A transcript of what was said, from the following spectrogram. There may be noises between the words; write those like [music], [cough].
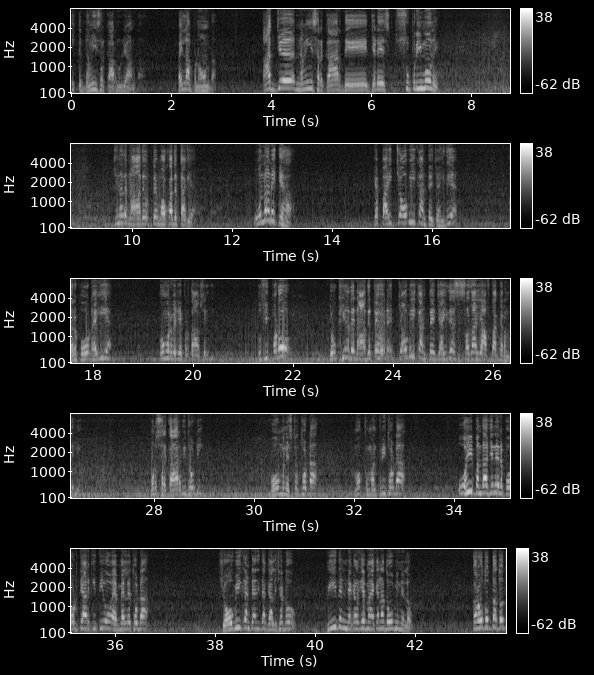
ਇੱਕ ਨਵੀਂ ਸਰਕਾਰ ਨੂੰ ਲਿਆਉਣ ਦਾ, ਪਹਿਲਾਂ ਬਣਾਉਣ ਦਾ। ਅੱਜ ਨਵੀਂ ਸਰਕਾਰ ਦੇ ਜਿਹੜੇ ਸੁਪਰੀਮੋ ਨੇ, ਜਿਨ੍ਹਾਂ ਦੇ ਨਾਂ ਦੇ ਉੱਤੇ ਮੌਕਾ ਦਿੱਤਾ ਗਿਆ, ਉਹਨਾਂ ਨੇ ਕਿਹਾ ਕਿ ਭਾਈ 24 ਘੰਟੇ ਚਾਹੀਦੇ ਆ। ਰਿਪੋਰਟ ਹੈਗੀ ਆ ਕੁਮਰ ਵਿਜੇ ਪ੍ਰਤਾਪ ਸਿੰਘ ਦੀ। ਤੁਸੀਂ ਪੜੋ ਦੋਖੀਆਂ ਦੇ ਨਾਂ ਦਿੱਤੇ ਹੋਏ ਨੇ 24 ਘੰਟੇ ਚਾਹੀਦੇ ਸਜ਼ਾ ਯਾਫਤਾ ਕਰਨ ਦੇ ਲਈ। ਹੁਣ ਸਰਕਾਰ ਵੀ ਤੁਹਾਡੀ ਹੋਮ ਮਿਨਿਸਟਰ ਤੁਹਾਡਾ, ਮੁੱਖ ਮੰਤਰੀ ਤੁਹਾਡਾ ਉਹੀ ਬੰਦਾ ਜਿਹਨੇ ਰਿਪੋਰਟ ਤਿਆਰ ਕੀਤੀ, ਉਹ ਐਮਐਲਏ ਤੁਹਾਡਾ। 24 ਘੰਟਿਆਂ ਦੀ ਤਾਂ ਗੱਲ ਛੱਡੋ 20 ਦਿਨ ਨਿਕਲ ਗਏ, ਮੈਂ ਕਹਿੰਦਾ 2 ਮਹੀਨੇ ਲਓ। ਕਰੋ ਦੁੱਧ ਦਾ ਦੁੱਧ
